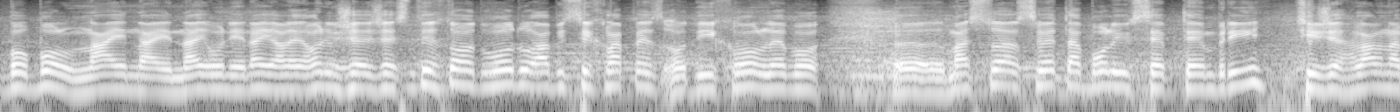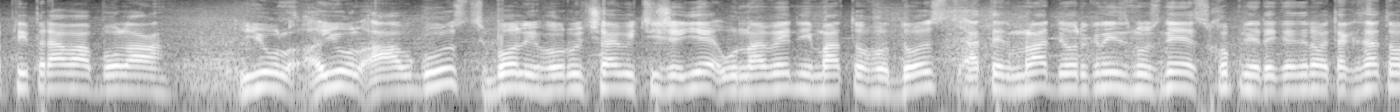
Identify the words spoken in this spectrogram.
bol, bol naj, naj, naj, on je naj, ale hovorím, že, že z toho dôvodu, aby si chlapec oddychol, lebo e, majstrovstvá sveta boli v septembri, čiže hlavná príprava bola júl, júl, august, boli horúčaví, čiže je unavený, má toho dosť a ten mladý organizmus nie je schopný regenerovať, tak za to,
